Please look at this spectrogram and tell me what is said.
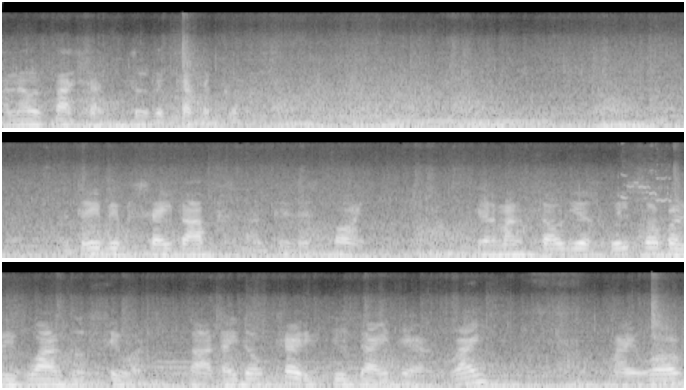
another passage through the catacombs. The three people set up until this point. German soldiers will probably guard those sewers, but I don't care if you die there, right? My work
